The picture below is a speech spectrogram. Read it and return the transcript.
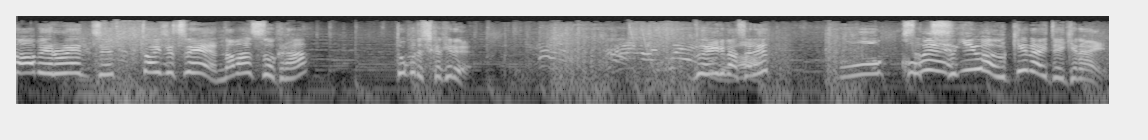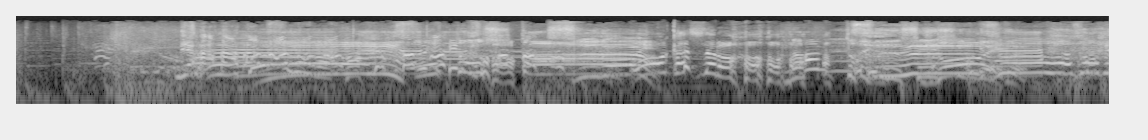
さあベロレン絶対絶命生発動から？どこで仕掛ける？V リバーサルおおさあ次は受けないといけない。おかしだろなんという精神力技で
